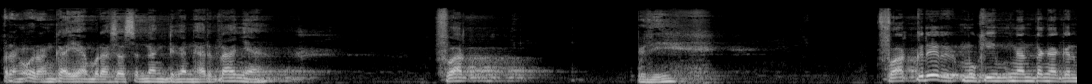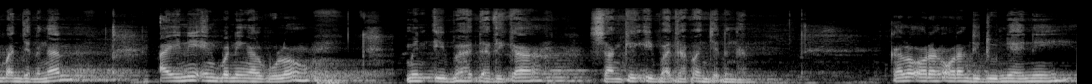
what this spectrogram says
Orang-orang kaya merasa senang dengan hartanya. Fak Jadi Fakrir muki mengantengakan panjenengan. Aini ing peninggal pulau min ibadatika saking ibadah panjenengan. Kalau orang-orang di dunia ini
